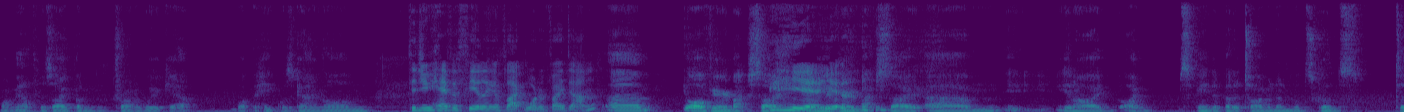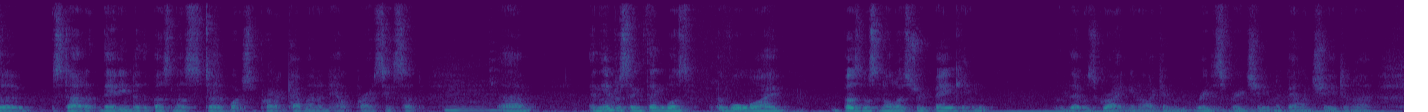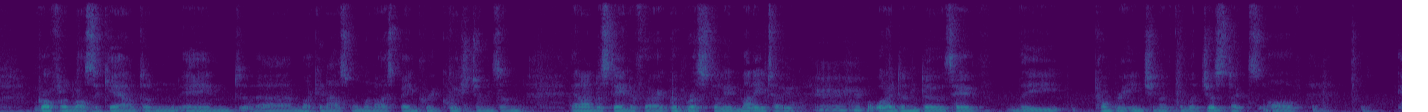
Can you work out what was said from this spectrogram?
my mouth was open trying to work out what the heck was going on. Did you have a feeling of like, what have I done? Um, oh, very much so. Yeah, yeah. very much so. Um, you, you know, I I spent a bit of time in Inwards Goods to start at that end of the business to watch the product come in and help process it. Mm. Um, and the interesting thing was, of all my business knowledge through banking, that was great. You know, I can read a spreadsheet and a balance sheet and a profit and loss account, and and um, I can ask all the nice bankery questions and and understand if they're a good risk to lend money to. hmm But what I didn't do is have the comprehension of the logistics of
